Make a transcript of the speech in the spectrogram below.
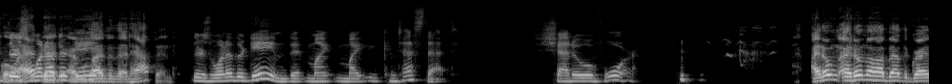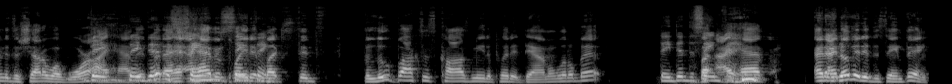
There's- there's glad one that other I'm game- glad that that happened. there's one other game that might might contest that. Shadow of War. I don't, I don't know how bad the grind is of Shadow of War. They- I they haven't, did but the I, I haven't played it thing. much since the loot boxes caused me to put it down a little bit. They did the But same I thing. have, and They I know they did the same thing.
